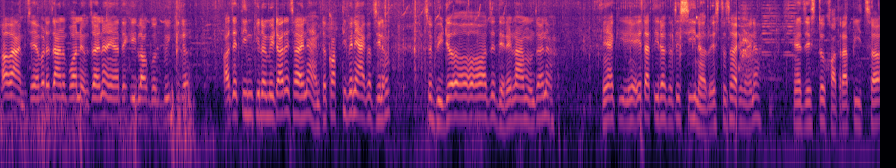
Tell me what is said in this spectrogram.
अब हामी चाहिँ यहाँबाट जानुपर्ने हुन्छ होइन यहाँदेखि लगभग दुई किलो अझै तिन किलोमिटरै छ होइन हामी त कति पनि आएको छैनौँ। सो भिडियो अझै धेरै लामो हुन्छ होइन। यहाँ कि यतातिरको चाहिँ सिनहरू यस्तो छ होइन। यहाँ चाहिँ यस्तो खतरा पिच छ।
